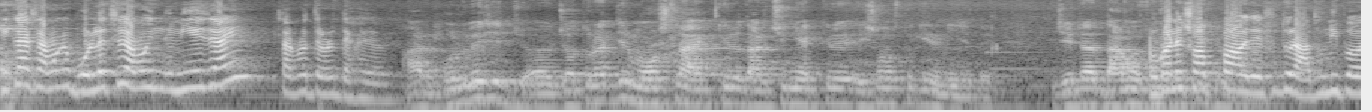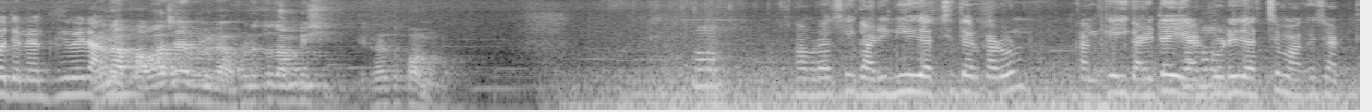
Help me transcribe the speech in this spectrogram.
ঠিক আছে আমাকে বলেছে আমি নিয়ে যাই তারপর তোর দেখা যাবে। আর বলবে যে যত রাজ্যের মশলা এক কিলো দারচিনি এক কিলো এই সমস্ত কিনে নিয়ে যেতে। যেটার দাম ওখানে সব পাওয়া যায় শুধু রাঁধুনি পাওয়া যায় না দিদিভাই না না পাওয়া যায় বলে না ওখানে তো দাম বেশি এখানে তো কম। আমরা আজকে গাড়ি নিয়ে যাচ্ছি তার কারণ কালকে এই গাড়িটা এয়ারপোর্টে যাচ্ছে মাকে ছাড়তে।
